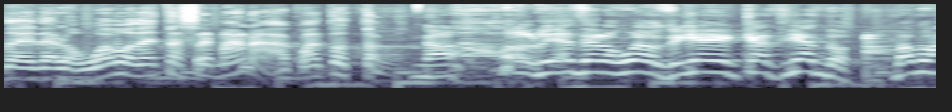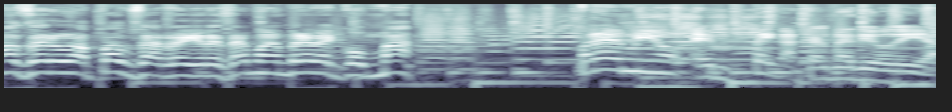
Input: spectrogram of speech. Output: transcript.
de, los huevos de esta semana. ¿A cuánto están? No, olvídese de los huevos, sigue escaseando. Vamos a hacer una pausa, regresamos en breve con más premios en Pégate al Mediodía.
